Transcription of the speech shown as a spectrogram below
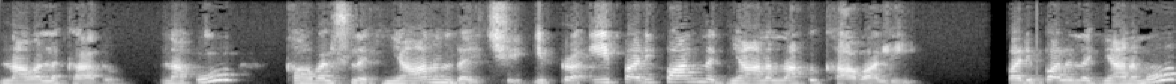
నా వల్ల కాదు. నాకు కావలసిన జ్ఞానం దయచి. ఈ ఈ పరిపాలన జ్ఞానం నాకు కావాలి. పరిపాలన జ్ఞానము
